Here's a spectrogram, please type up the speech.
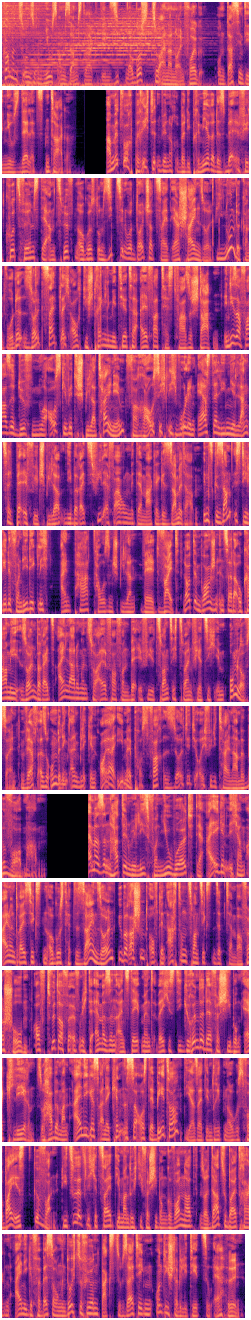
Willkommen zu unseren News am Samstag, dem 7. August, zu einer neuen Folge. Und das sind die News der letzten Tage. Am Mittwoch berichteten wir noch über die Premiere des Battlefield Kurzfilms, der am 12. August um 17 Uhr deutscher Zeit erscheinen soll. Wie nun bekannt wurde, soll zeitgleich auch die streng limitierte Alpha-Testphase starten. In dieser Phase dürfen nur ausgewählte Spieler teilnehmen, voraussichtlich wohl in erster Linie Langzeit-Battlefield-Spieler, die bereits viel Erfahrung mit der Marke gesammelt haben. Insgesamt ist die Rede von lediglich ein paar tausend Spielern weltweit. Laut dem Brancheninsider Okami sollen bereits Einladungen zur Alpha von Battlefield 2042 im Umlauf sein. Werft also unbedingt einen Blick in euer E-Mail-Postfach, solltet ihr euch für die Teilnahme beworben haben. Amazon hat den Release von New World, der eigentlich am 31. August hätte sein sollen, überraschend auf den 28. September verschoben. Auf Twitter veröffentlichte Amazon ein Statement, welches die Gründe der Verschiebung erklären. So habe man einiges an Erkenntnisse aus der Beta, die ja seit dem 3. August vorbei ist, gewonnen. Die zusätzliche Zeit, die man durch die Verschiebung gewonnen hat, soll dazu beitragen, einige Verbesserungen durchzuführen, Bugs zu beseitigen und die Stabilität zu erhöhen.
